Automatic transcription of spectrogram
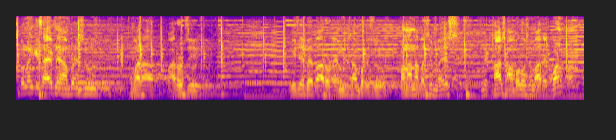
સોલંકી સાહેબને સાંભળીશું તમારા બારોજી, વિજયભાઈ બારોટ એમને સાંભળીશું પણ આના પછી મહેશ ને ખાસ સાંભળવો છે મારે પણ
